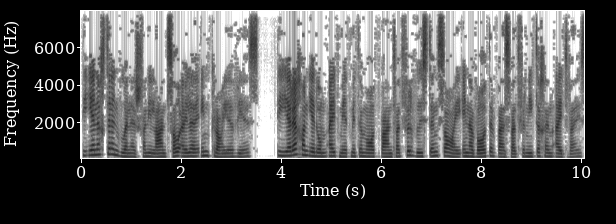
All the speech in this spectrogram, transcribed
Die enigste inwoners van die land zal uile en kraaien wees. Die Heere gaan Edom uitmeet met een maatband wat verwoesting saai en een waterpas wat vernietiging uitwijs.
